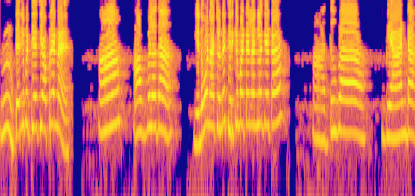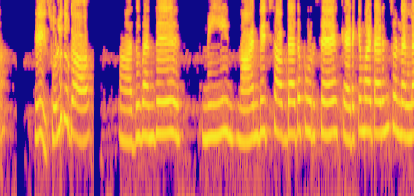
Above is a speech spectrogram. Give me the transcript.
ம் தெரியப்படுத்தியாச்சு அப்புறம் என்ன? ஆ அவ்வளவுதான். என்னவோ நான் சொன்ன சிரிக்க மாட்டேன்ல கேட்டா? அதுவா? வேண்டாம். ஏய் சொல்லு துர்கா. அது வந்து நீ நான்வெஜ் சாப்பிடாத புருஷன் கிடைக்க மாட்டாருன்னு சொன்னல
